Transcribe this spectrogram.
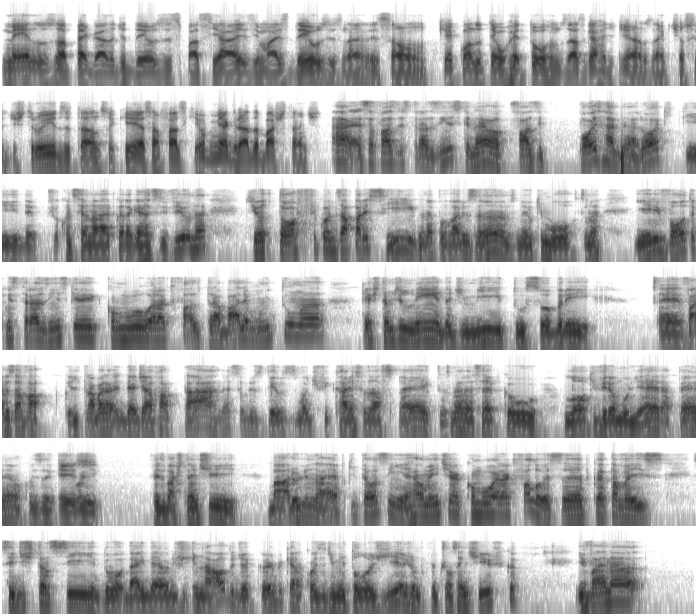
menos a pegada de deuses espaciais e mais deuses, né? Eles são que é quando tem o retorno dos Asgardianos, né? Que tinham sido destruídos e tal, não sei o que. Essa é uma fase que me agrada bastante. Ah, essa fase do Straczynski, né? A fase pós-Ragnarok, que aconteceu na época da Guerra Civil, né? Que o Thor ficou desaparecido, né? Por vários anos, meio que morto, né? E ele volta com o Straczynski, ele, como o Arato fala, trabalha muito uma questão de lenda, de mito, sobre é, vários avatares. Ele trabalha a ideia de avatar, né? Sobre os deuses modificarem seus aspectos, né? Nessa época o Loki vira mulher até, né? Uma coisa que foi, fez bastante barulho na época. Então, assim, é realmente é como o Eric falou, essa época talvez se distancie do, da ideia original do Jack Kirby, que era coisa de mitologia junto com ficção científica, e vai na,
